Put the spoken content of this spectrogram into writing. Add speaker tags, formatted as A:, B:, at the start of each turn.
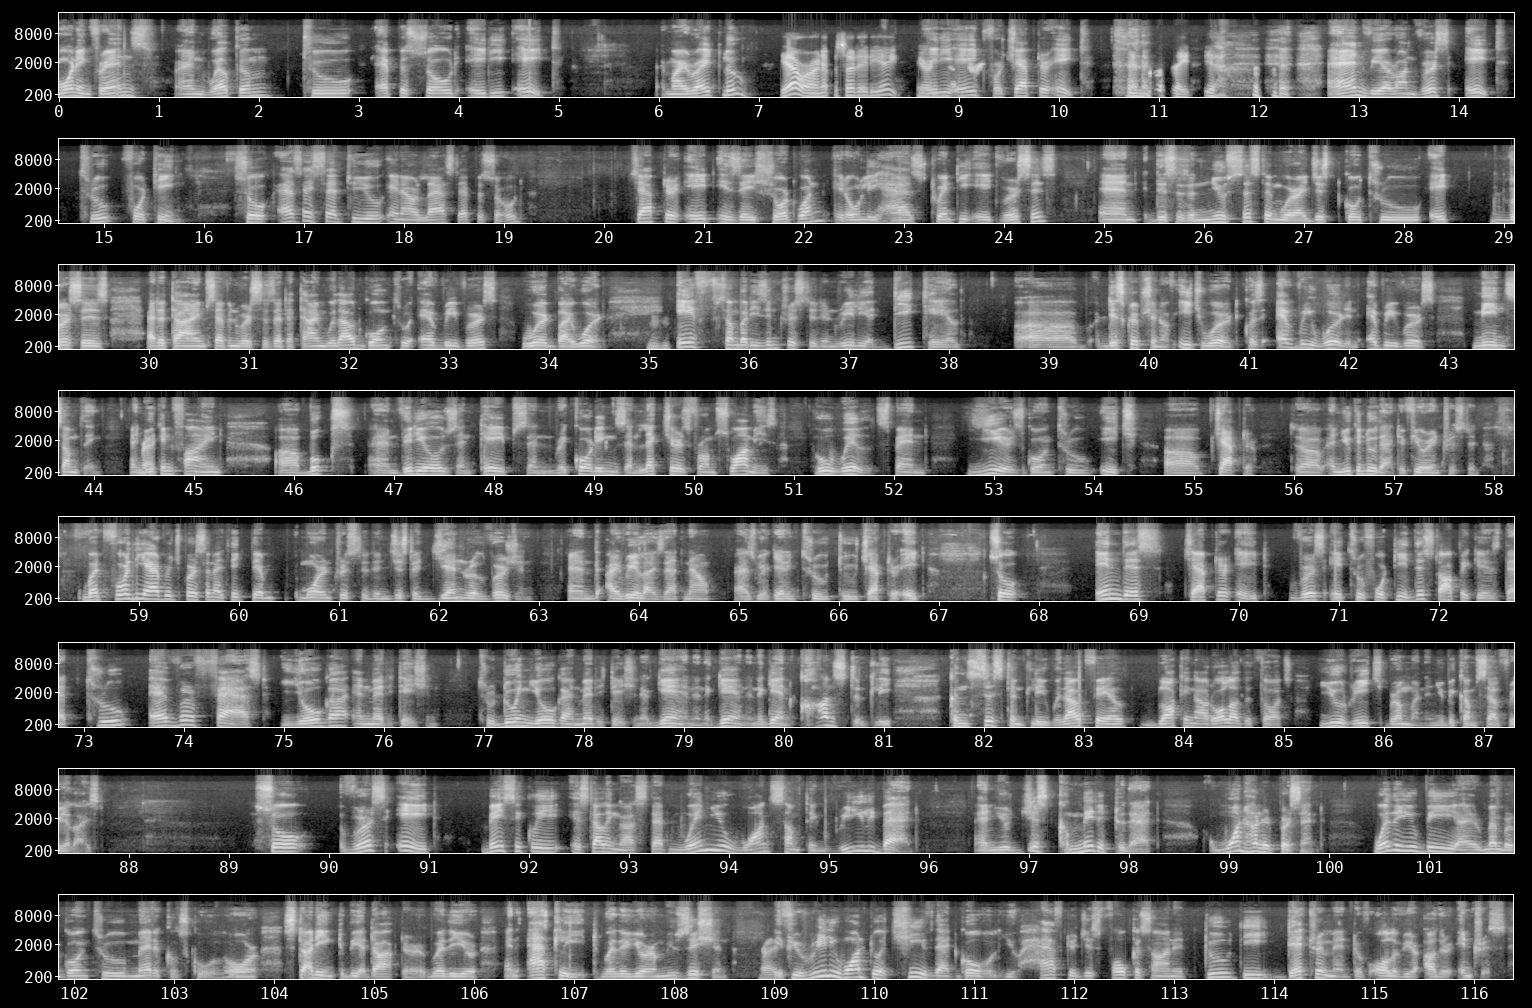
A: Morning, friends, and welcome to episode 88. Am I right, Lou?
B: Yeah, we're on episode 88. here in
A: 88 for chapter 8.
B: and verse 8. Yeah.
A: and we are on verse 8 through 14. So, as I said to you in our last episode, chapter 8 is a short one. It only has 28 verses. And this is a new system where I just go through eight verses at a time, seven verses at a time, without going through every verse word by word.
B: Mhm.
A: If somebody's interested in really a detailed uh, description of each word, because every word in every verse means something, and you can find uh, books and videos and tapes and recordings and lectures from swamis who will spend years going through each uh, chapter. So, and you can do that if you're interested. But for the average person, I think they're more interested in just a general version. And I realize that now as we're getting through to chapter 8. So, in this chapter 8, verse 8 through 14, this topic is that through ever fast yoga and meditation, through doing yoga and meditation again and again and again, constantly, consistently, without fail, blocking out all other thoughts, you reach Brahman and you become self realized. So, verse 8 basically is telling us that when you want something really bad and you're just committed to that 100%, whether you be, I remember going through medical school or studying to be a doctor, whether you're an athlete, whether you're a musician,
B: Right.
A: if you really want to achieve that goal, you have to just focus on it to the detriment of all of your other interests.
